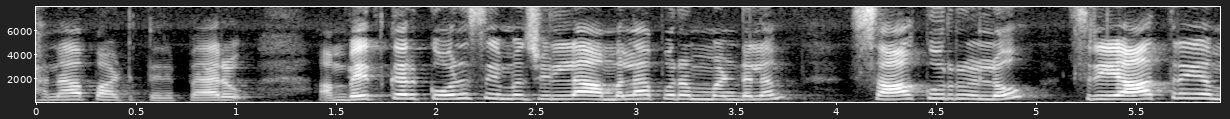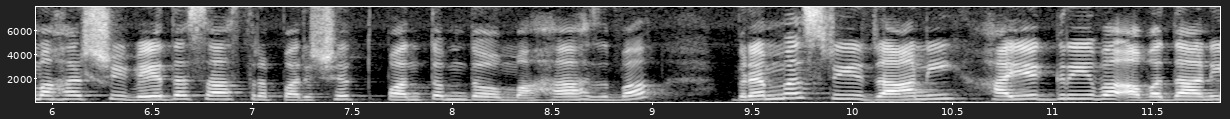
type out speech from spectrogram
ఘనాపాటి తెలిపారు. అంబేద్కర్ కోనసీమ జిల్లా అమలాపురం మండలం సాకుర్రులో శ్రీ ఆత్రేయ మహర్షి వేదశాస్త్ర పరిషత్ పంతొమ్మిదవ మహాసభ బ్రహ్మశ్రీ రాణి హయగ్రీవ అవధాని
